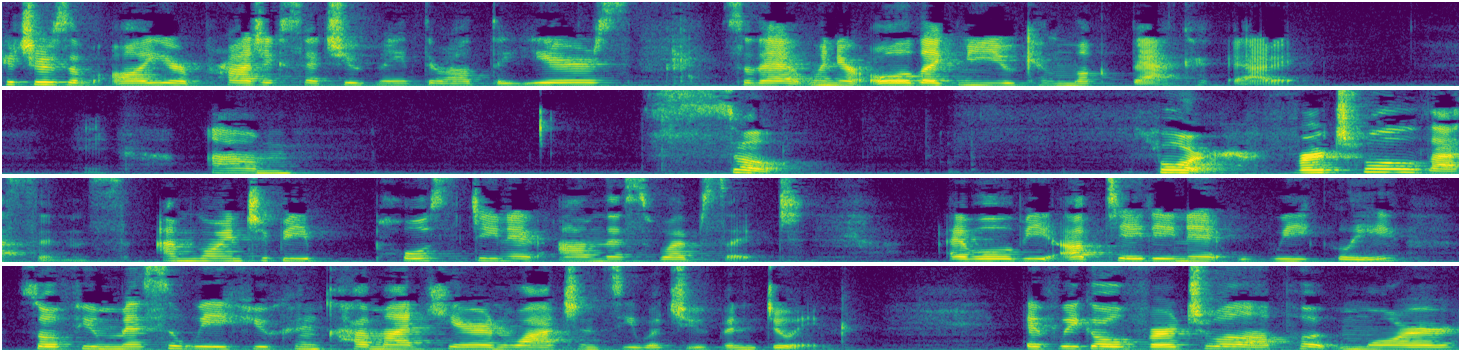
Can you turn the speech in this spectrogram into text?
pictures of all your projects that you've made throughout the years so that when you're old like me, you can look back at it. Um, so, for virtual lessons, I'm going to be posting it on this website. I will be updating it weekly. So if you miss a week, you can come on here and watch and see what you've been doing. If we go virtual, I'll put more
